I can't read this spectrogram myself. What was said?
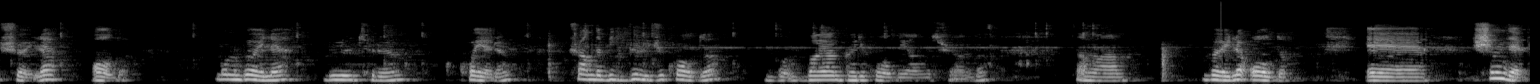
Şöyle oldu. Bunu böyle büyütürüm. Koyarım. Şu anda bir gülücük oldu. Baya garip oldu yalnız şu anda. Tamam. Böyle oldu. Ee, şimdi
